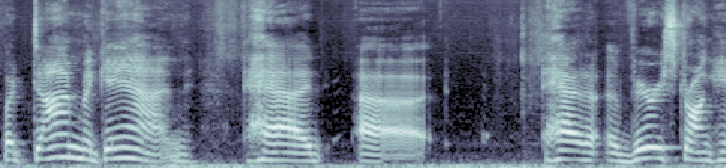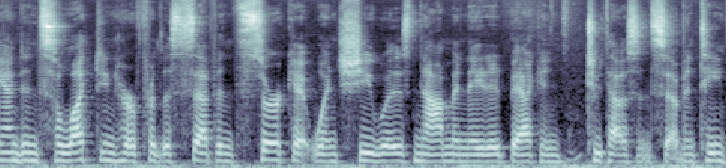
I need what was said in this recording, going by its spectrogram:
But Don McGahn had. Uh, had a very strong hand in selecting her for the Seventh Circuit when she was nominated back in 2017,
